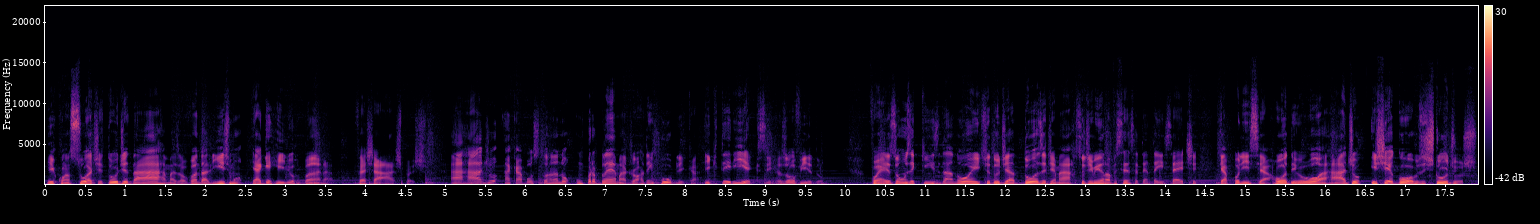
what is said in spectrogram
e com a sua atitude dá armas ao vandalismo e à guerrilha urbana. Fecha aspas. A rádio acabou se tornando um problema de ordem pública e que teria que ser resolvido. Foi às 11h15 da noite do dia 12 de março de 1977 que a polícia rodeou a rádio e chegou aos estúdios.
